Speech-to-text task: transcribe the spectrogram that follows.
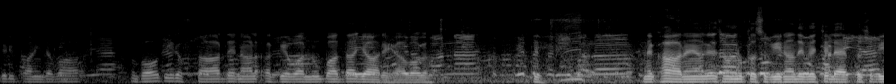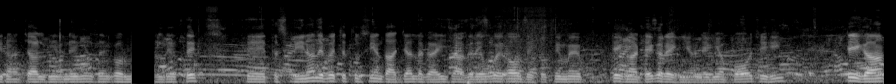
ਜਿਹੜੀ ਪਾਣੀ ਦਾ ਵਹਾਅ ਬਹੁਤ ਹੀ ਰਫਤਾਰ ਦੇ ਨਾਲ ਅੱਗੇ ਵੱਲ ਨੂੰ ਵੱਧਦਾ ਜਾ ਰਿਹਾ ਵਾ ਤੇ ਦਿਖਾ ਰਹੇ ਹਾਂਗੇ ਤੁਹਾਨੂੰ ਤਸਵੀਰਾਂ ਦੇ ਵਿੱਚ ਲੈ ਤਸਵੀਰਾਂ ਚੱਲਦੀਆਂ ਨੇ ਵੀ ਸਿੰਘ ਹਸਪਤਾਲ ਦੇ ਉੱਤੇ। ਤੇ ਤਸਵੀਰਾਂ ਦੇ ਵਿੱਚ ਤੁਸੀਂ ਅੰਦਾਜ਼ਾ ਲਗਾਈ ਸਕਦੇ ਹੋ ਉਹ ਦੇਖੋ ਕਿਵੇਂ ਢੇਗਾਂ ਡਿੱਗ ਰਹੀਆਂ ਨੇਗੀਆਂ ਬਹੁਤ ਹੀ ਢੇਗਾਂ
